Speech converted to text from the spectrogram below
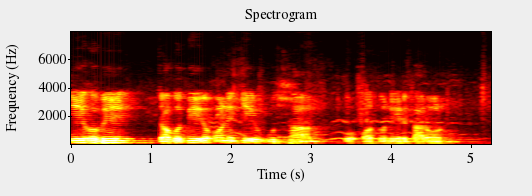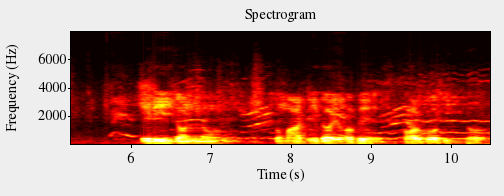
এ হবে জগতের অনেকের উত্থান ও পতনের কারণ। এরই জন্য তোমার হৃদয় হবে গর্ববিদ্ধ।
